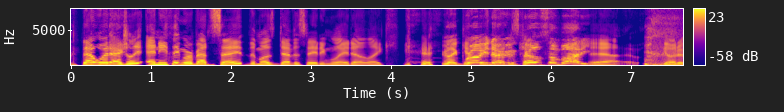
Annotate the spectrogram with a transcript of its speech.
like- that would actually anything we're about to say the most devastating way to like You're like, bro, you guy never to even stop." killed somebody. yeah go to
